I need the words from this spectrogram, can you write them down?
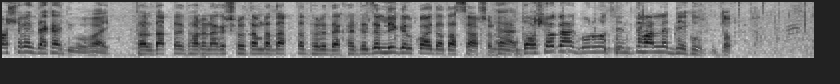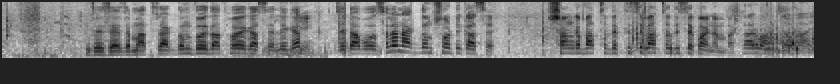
দর্শকে দেখাই দিব ভাই। তাহলে দাঁতটাই ধরেন আগে শুরুতে আমরা দাঁতটা ধরে দেখাই দিই যে লিগেল কয় দাঁত আছে আসলে। হ্যাঁ দর্শক আর গরু চিনতে পারলে দেখুক তো। যে যে মাত্র একদম দুই দাঁত হয়ে গেছে লিগেল যেটা বলছিলেন একদম সঠিক আছে। সঙ্গে বাচ্চা দেখতেছি বাচ্চা দিছে কয় নাম্বার? সার বাচ্চা ভাই।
